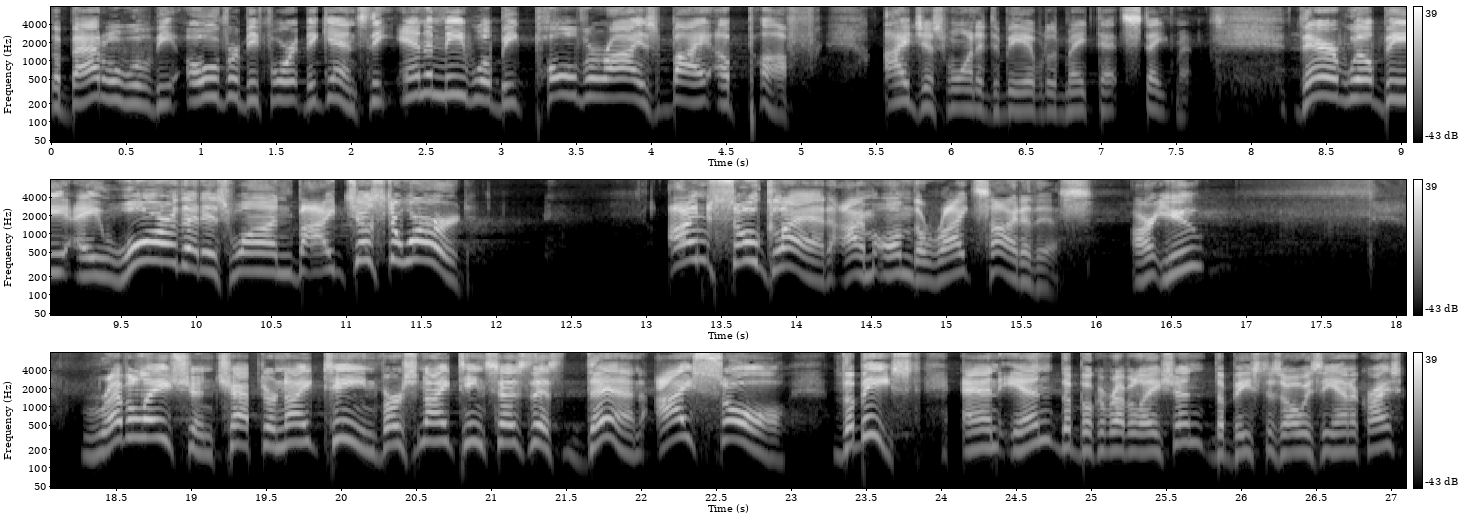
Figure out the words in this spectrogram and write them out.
The battle will be over before it begins. The enemy will be pulverized by a puff. I just wanted to be able to make that statement. There will be a war that is won by just a word. I'm so glad I'm on the right side of this. Aren't you? Revelation chapter 19, verse 19 says this Then I saw the beast. And in the book of Revelation, the beast is always the Antichrist.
